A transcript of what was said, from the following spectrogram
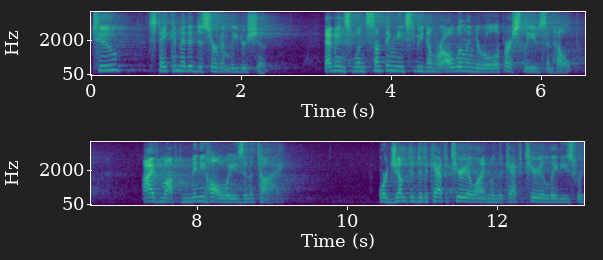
Two, stay committed to servant leadership. That means when something needs to be done, we're all willing to roll up our sleeves and help. I've mopped many hallways in a tie or jumped into the cafeteria line when the cafeteria ladies were,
